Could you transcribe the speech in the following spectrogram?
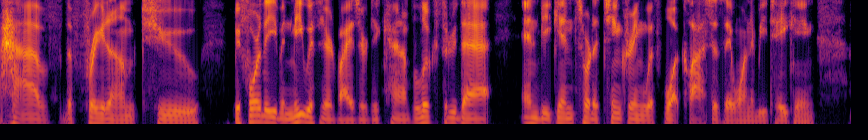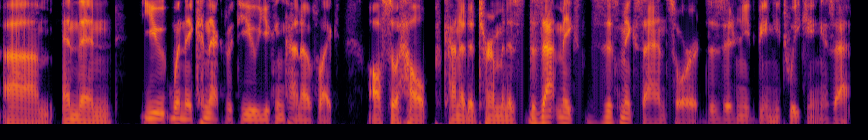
have the freedom to, before they even meet with their advisor, to kind of look through that and begin sort of tinkering with what classes they want to be taking. Um, and then you, when they connect with you, you can kind of like also help kind of determine is does that make does this make sense or does there need to be any tweaking? Is that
